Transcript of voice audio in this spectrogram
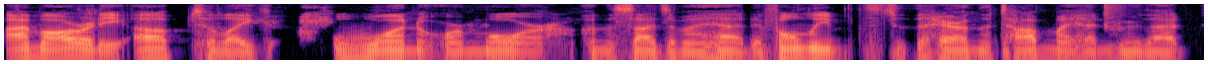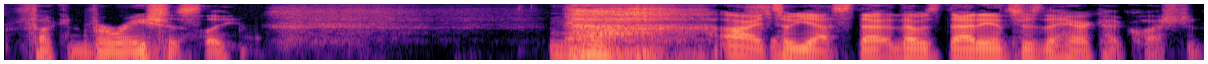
I'm already up to like one or more on the sides of my head. If only the hair on the top of my head grew that fucking voraciously. now, All right, so yes, that that was that answers the haircut question.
